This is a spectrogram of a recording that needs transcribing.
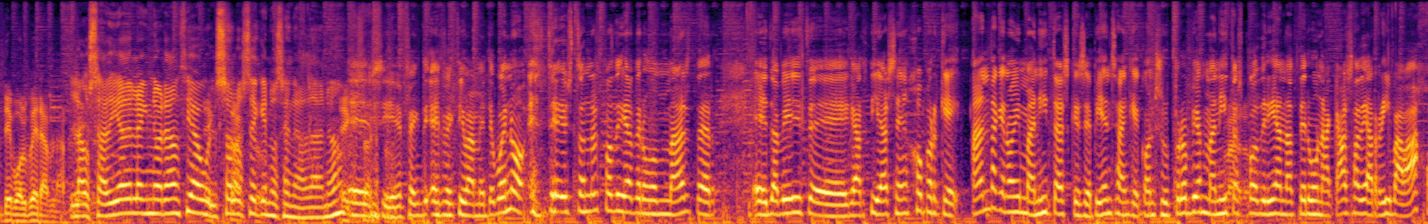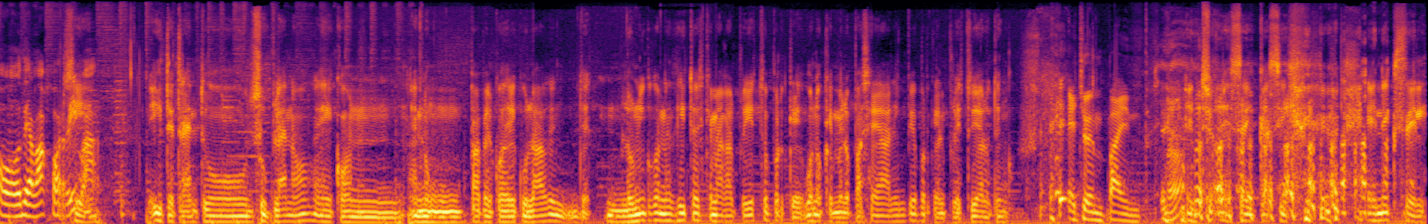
de volver a hablar. La osadía de la ignorancia o el solo sé que no sé nada, ¿no? Eh, sí, efecti- efectivamente. Bueno, este- esto nos podría hacer un máster, eh, David eh, García Senjo, porque anda que no hay manitas que se piensan que con sus propias manitas Claro. podrían hacer una casa de arriba abajo o de abajo arriba. Sí. Y te traen tu, su plano eh, con, en un papel cuadriculado. Lo único que necesito es que me haga el proyecto porque, bueno, que me lo pase a limpio porque el proyecto ya lo tengo. Hecho en Paint, ¿no? Hecho, es en casi en Excel.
